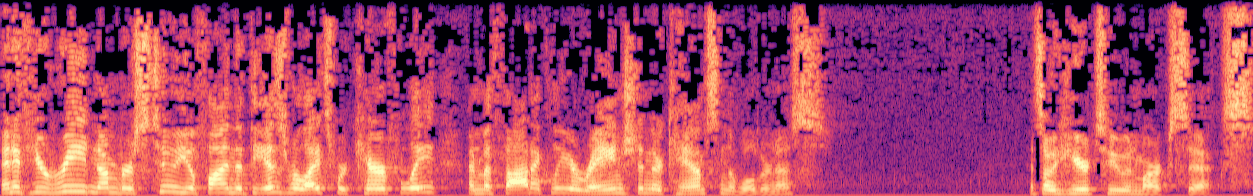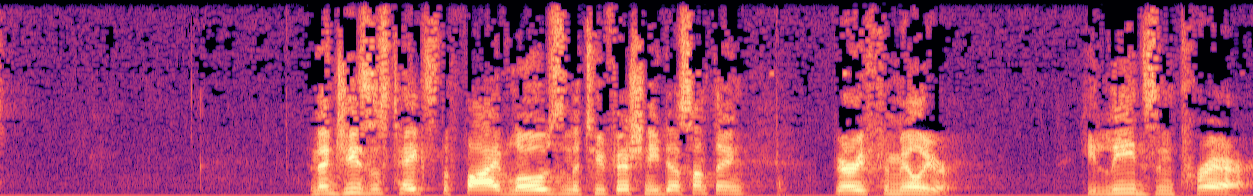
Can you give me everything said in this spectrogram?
And if you read Numbers 2, you'll find that the Israelites were carefully and methodically arranged in their camps in the wilderness. And so here too in Mark 6. And then Jesus takes the five loaves and the two fish and he does something very familiar. He leads in prayer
